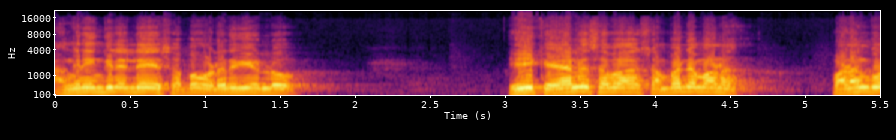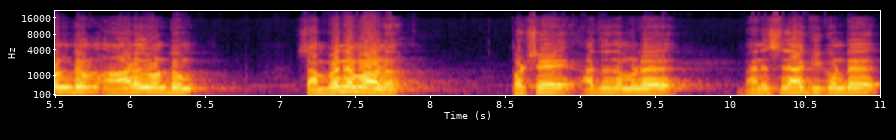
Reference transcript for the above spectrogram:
അങ്ങനെയെങ്കിലല്ലേ സഭ വളരുകയുള്ളൂ. ഈ കേരള സഭ സമ്പന്നമാണ്. പണം കൊണ്ടും ആളുകൊണ്ടും സമ്പന്നമാണ്. പക്ഷേ അത് നമ്മൾ മനസ്സിലാക്കിക്കൊണ്ട്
